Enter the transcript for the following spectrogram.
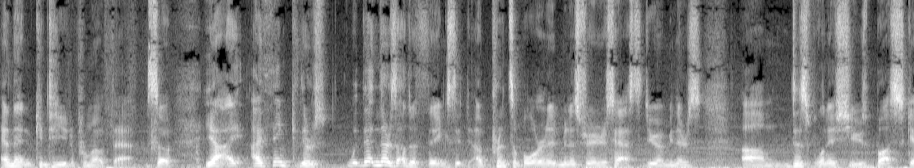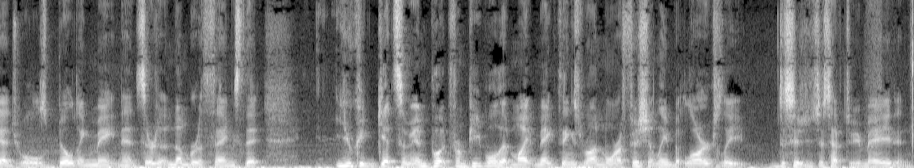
and then continue to promote that. So, yeah, I, I think there's then there's other things that a principal or an administrator has to do. I mean, there's um, discipline issues, bus schedules, building maintenance. There's a number of things that you could get some input from people that might make things run more efficiently, but largely decisions just have to be made and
